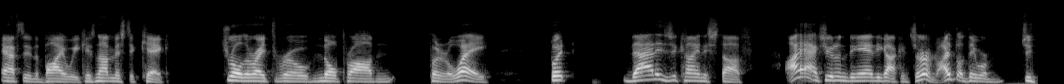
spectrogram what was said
after the bye week, has not missed a kick drilled it right through, no problem, put it away. But that is the kind of stuff. I actually don't think Andy got conservative. I thought they were just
